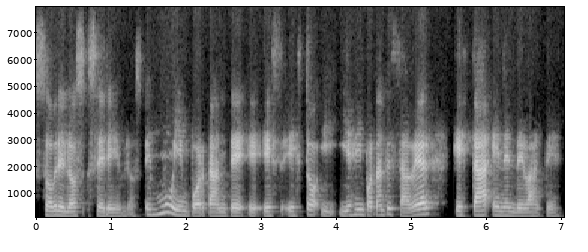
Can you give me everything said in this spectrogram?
sobre los cerebros. Es muy importante eh, es esto y, es importante saber que está en el debate.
